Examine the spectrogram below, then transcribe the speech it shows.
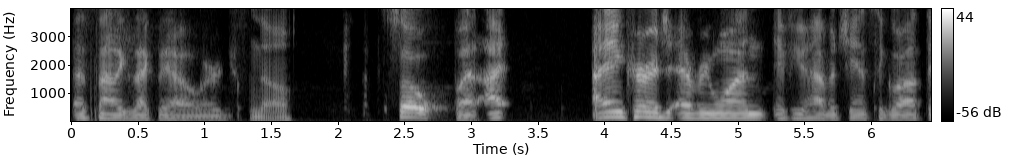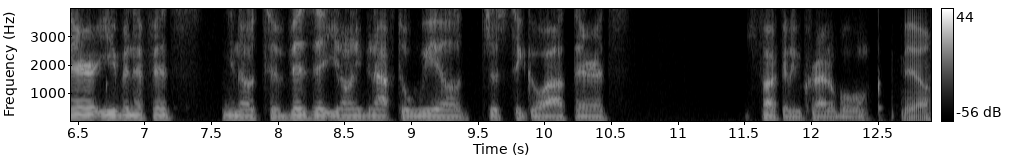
That's not exactly how it works. no So, but I I encourage everyone if you have a chance to go out there, even if it's you know to visit, you don't even have to wheel just to go out there. It's fucking incredible. Yeah.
